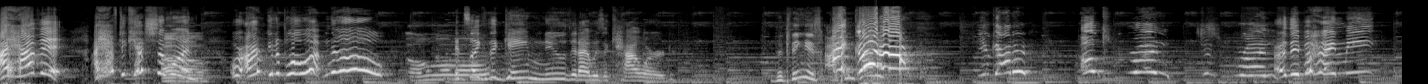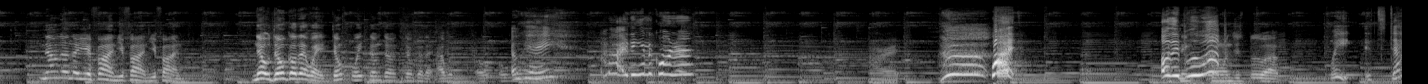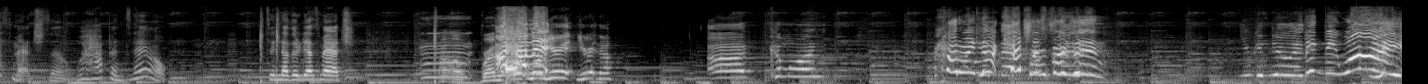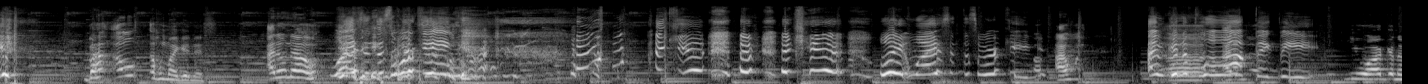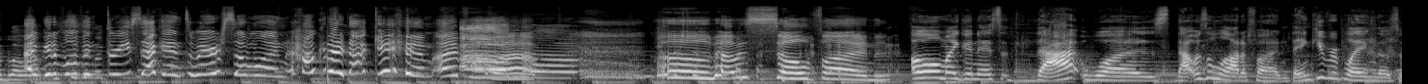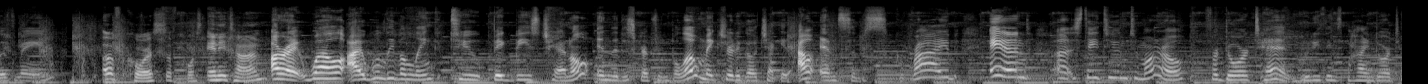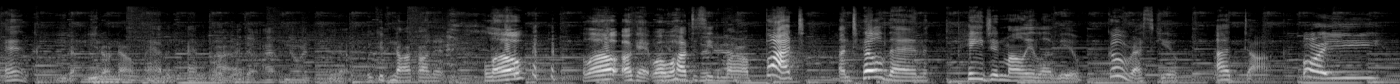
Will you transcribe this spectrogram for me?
I have it. I have to catch someone, Uh-oh. or I'm gonna blow up. No, Oh. it's like oh. the game knew that I was a coward. The thing is, I, I got her. You got her. Oh, run! Just run! Are they behind me? No, no, no. You're fine. You're fine. You're fine. No, don't go that way. Don't wait. Don't don't don't go that. I would. Oh, oh. Okay, I'm hiding in a corner. All right. What? Oh, they blew up. Someone just blew up. Wait, it's death match though. What happens now? It's another death match. Uh oh. Mm, Run. I oh, have no, it. You're it. You're it now. Uh, come on. How do I not that catch this person. person? You can do it. Big B, why? But oh, oh my goodness. I don't know. Why isn't this working? I can't. I, I can't. Wait, why isn't this working? I would. I'm gonna Uh, blow up, Big B. You are gonna blow up. I'm up. gonna blow up in three seconds. Where's someone? How could I not get him? I blew oh, up. Oh, Oh, that was so fun. Oh my goodness, that was that was a lot of fun. Thank you for playing those with me. Of course, of course. Anytime. All right, well, I will leave a link to Big B's channel in the description below. Make sure to go check it out and subscribe. And uh, stay tuned tomorrow for door 10. Who do you think's behind door 10? You don't, you don't know. I haven't, I haven't I, I I have no idea. We could knock on it. Hello? Hello? Okay, well, we'll have to see tomorrow. But until then, Paige and Molly love you. Go rescue a dog. Bye.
